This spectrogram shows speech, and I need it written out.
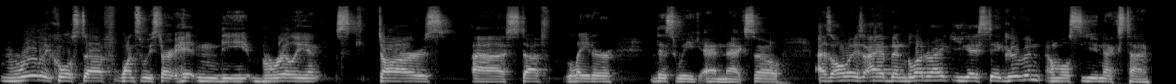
really cool stuff once we start hitting the brilliant stars uh, stuff later this week and next. So, as always, I have been Bloodreich. You guys stay grooving, and we'll see you next time.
